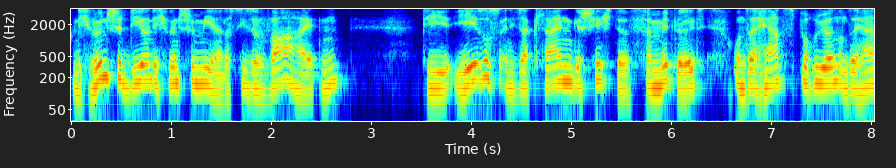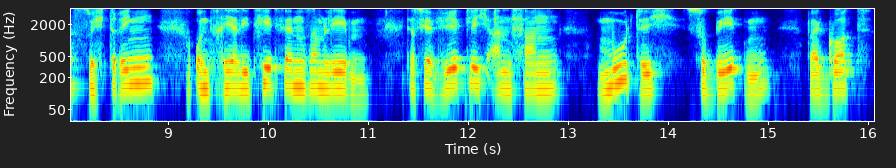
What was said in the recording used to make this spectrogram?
Und ich wünsche dir und ich wünsche mir, dass diese Wahrheiten, die Jesus in dieser kleinen Geschichte vermittelt, unser Herz berühren, unser Herz durchdringen und Realität werden in unserem Leben. Dass wir wirklich anfangen, mutig zu beten, weil Gott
